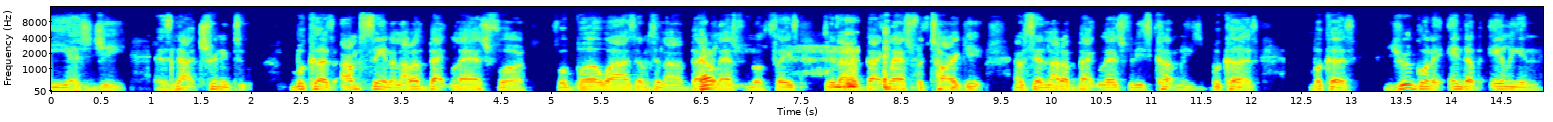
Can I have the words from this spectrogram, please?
ESG. It's not trending to because I'm seeing a lot of backlash for for Budweiser. I'm seeing a lot of backlash yep. for North Face. I'm seeing a lot of backlash for Target. I'm seeing a lot of backlash for these companies because because you're going to end up alien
